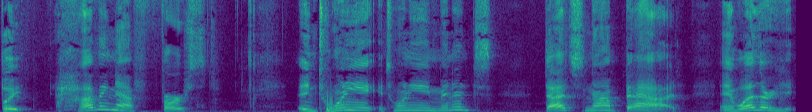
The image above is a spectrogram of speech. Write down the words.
But having that first in 28, 28 minutes, that's not bad. And whether he,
